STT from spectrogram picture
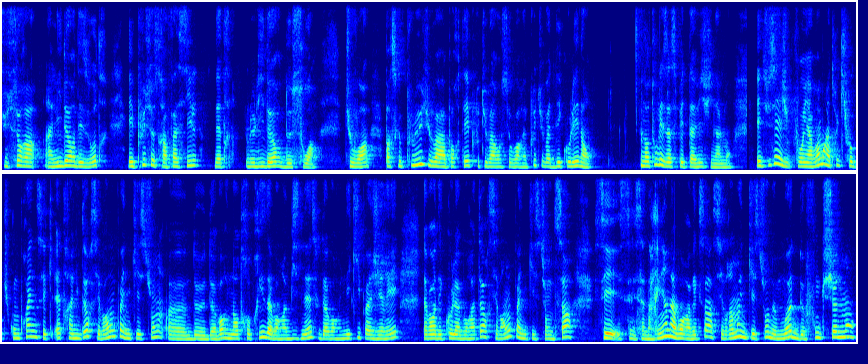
tu seras un leader des autres, et plus ce sera facile d'être le leader de soi tu vois, parce que plus tu vas apporter, plus tu vas recevoir et plus tu vas décoller dans, dans tous les aspects de ta vie finalement. Et tu sais, il y a vraiment un truc qu'il faut que tu comprennes, c'est qu'être un leader, c'est vraiment pas une question euh, d'avoir une entreprise, d'avoir un business ou d'avoir une équipe à gérer, d'avoir des collaborateurs. C'est vraiment pas une question de ça. C'est, ça n'a rien à voir avec ça. C'est vraiment une question de mode de fonctionnement.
